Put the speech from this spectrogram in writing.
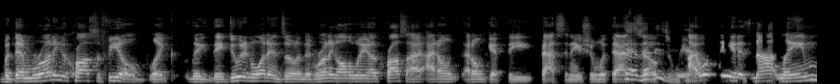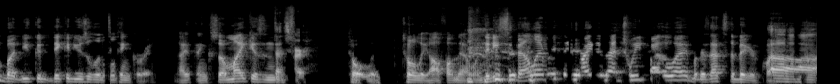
but them running across the field, like they, they do it in one end zone and then running all the way across, I, I don't I don't get the fascination with that. Yeah, so that is weird. I will say it is not lame, but you could they could use a little tinkering. I think so. Mike isn't. That's fair. Totally, totally off on that one. Did he spell everything right in that tweet, by the way? Because that's the bigger question. Uh,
